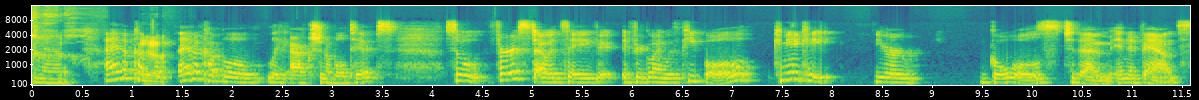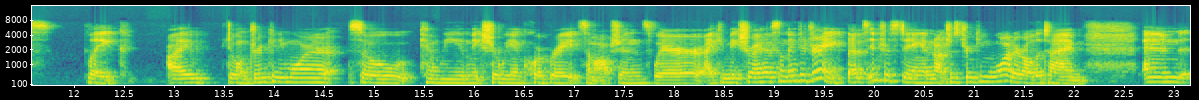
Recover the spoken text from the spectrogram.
yeah i have a couple Yeah. i have a couple like actionable tips so first i would say if you're, if you're going with people communicate your goals to them in advance like i don't drink anymore so can we make sure we incorporate some options where i can make sure i have something to drink that's interesting and not just drinking water all the time? And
